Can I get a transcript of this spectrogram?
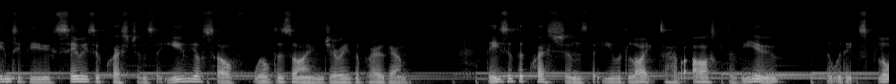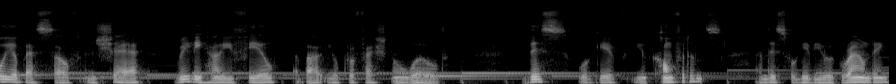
interview series of questions that you yourself will design during the program. These are the questions that you would like to have asked of you that would explore your best self and share really how you feel about your professional world. This will give you confidence and this will give you a grounding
